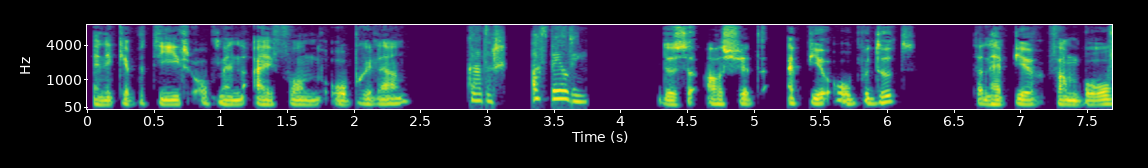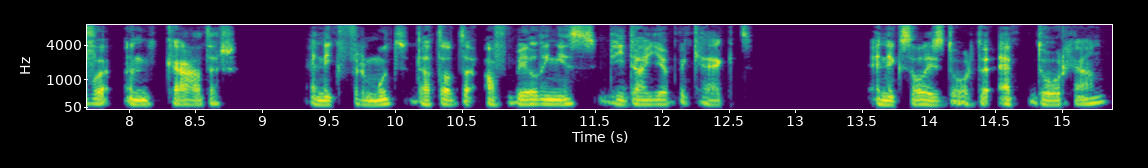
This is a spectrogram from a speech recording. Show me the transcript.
en ik heb het hier op mijn iPhone opengedaan. Kader. Afbeelding. Dus als je het appje open doet, dan heb je van boven een kader. En ik vermoed dat dat de afbeelding is die dat je bekijkt. En ik zal eens door de app doorgaan.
